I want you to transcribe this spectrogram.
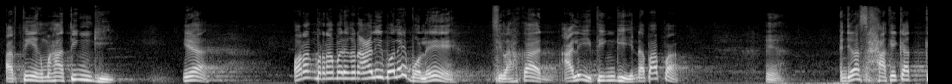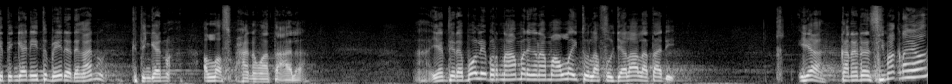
Artinya yang maha tinggi. Ya. Orang bernama dengan Ali boleh? Boleh. Silahkan. Ali tinggi, tidak apa-apa. Ya. Yang jelas hakikat ketinggian itu beda dengan ketinggian Allah Subhanahu wa taala. Nah, yang tidak boleh bernama dengan nama Allah itu lafzul jalalah tadi. Ya, karena dari si makna yang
